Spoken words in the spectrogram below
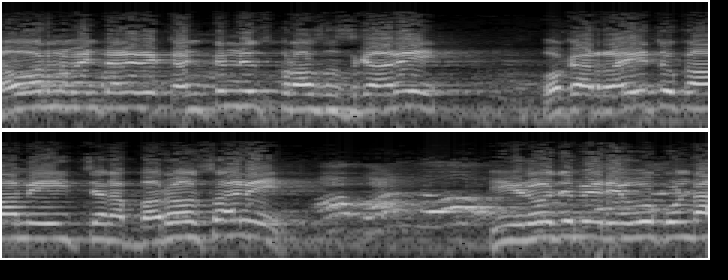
గవర్నమెంట్ అనేది కంటిన్యూస్ ప్రాసెస్ కానీ ఒక రైతుకు ఆమె ఇచ్చిన భరోసాని ఈ రోజు మీరు ఇవ్వకుండా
